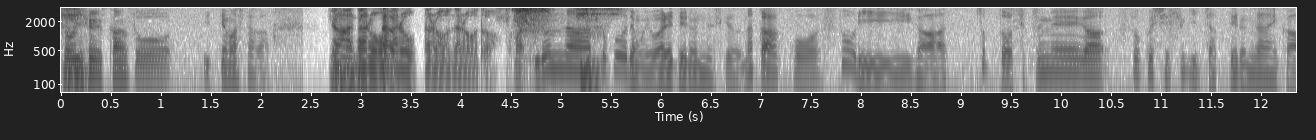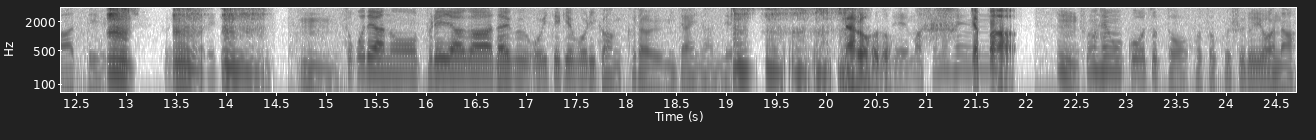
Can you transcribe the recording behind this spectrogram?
そういう感想を言ってましたが、ああ、なるほど、なるほど、なるほど、なるほど。まあ、いろんなところでも言われてるんですけど、なんかこう、ストーリーがちょっと説明が不足しすぎちゃってるんじゃないかっていう、うん、そういううのを言われて、ん、うん、うん。そこであのプレイヤーがだいぶ置いてけぼり感食らうみたいなんで、うん、うん、うん、うん。なるほど。でまあ、その辺やっぱ、うん、その辺をこうちょっと補足するような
